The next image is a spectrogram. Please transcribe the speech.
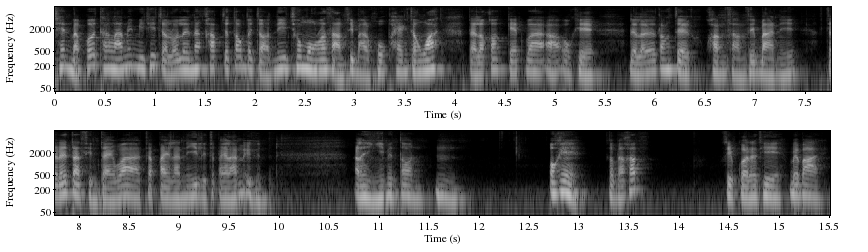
เช่นแบบเออทางร้านไม่มีที่จอดรถเลยนะครับจะต้องไปจอดนี่ชั่วโมงละ30บาทโคแพงจังวะแต่เราก็เก็ตว่าอ่าโอเค เดี๋ยวเราจะต้องเจอความ30บาทนี้ จะได้ตัดสินใจว่าจะไปร้านนี้หรือจะไปร้านอื่น อะไรอย่างนี้เป็นต้น อืม โอเค จบแล้วครับ 10 กว่านาที บ๊ายบาย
